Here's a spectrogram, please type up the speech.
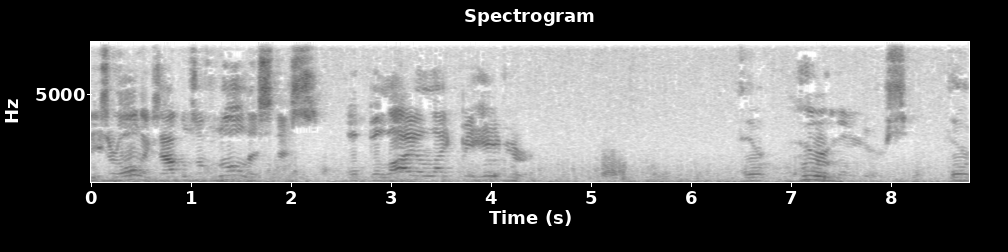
these are all examples of lawlessness, of Belial-like behavior. For whoremongers, for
